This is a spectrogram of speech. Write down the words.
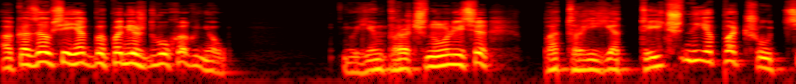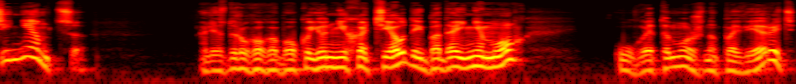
аказаўся як бы паміж двух агнёў. У ім прачнуліся патрыятычныя пачуцці немца. Але з другога боку ён не хацеў ды да бадай не мог. У гэта можна поверыць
